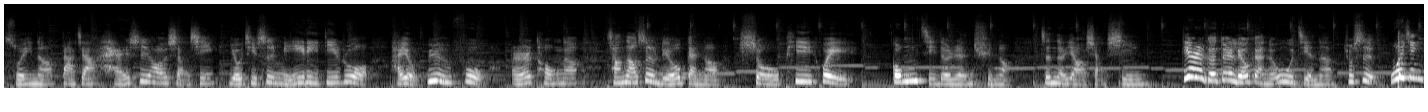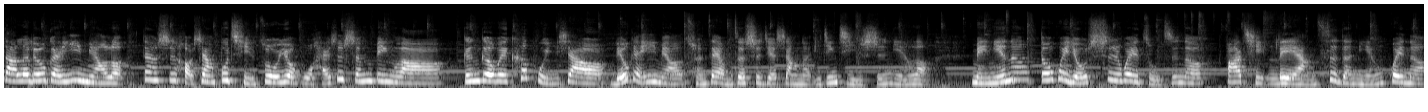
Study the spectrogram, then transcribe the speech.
所以呢，大家还是要小心，尤其是免疫力低弱，还有孕妇、儿童呢，常常是流感呢首批会攻击的人群哦，真的要小心。第二个对流感的误解呢，就是我已经打了流感疫苗了，但是好像不起作用，我还是生病啦。跟各位科普一下哦，流感疫苗存在我们这世界上呢，已经几十年了。每年呢，都会由世卫组织呢发起两次的年会呢，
